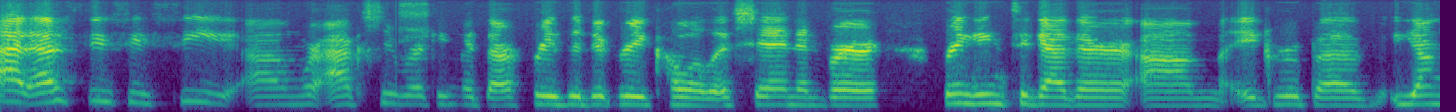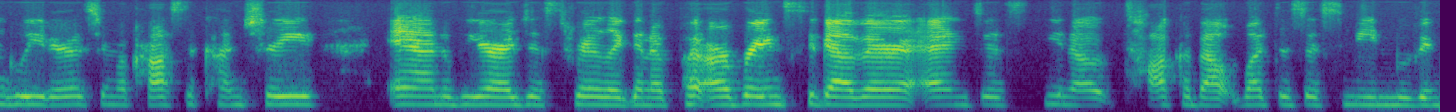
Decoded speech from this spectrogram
at SDCC, um, we're actually working with our Free the Degree Coalition, and we're bringing together um, a group of young leaders from across the country, and we are just really going to put our brains together and just you know talk about what does this mean moving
